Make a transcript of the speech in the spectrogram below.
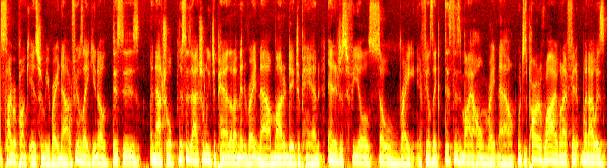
Cyberpunk is for me right now. It feels like, you know, this is natural this is actually Japan that I'm in right now, modern day Japan, and it just feels so right. It feels like this is my home right now, which is part of why when I fin- when I was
